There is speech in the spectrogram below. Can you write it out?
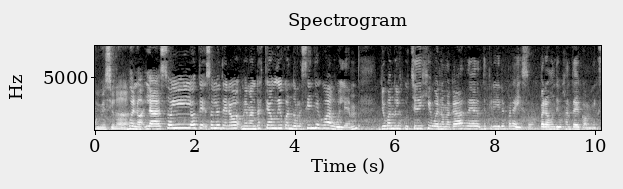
muy mencionada. Bueno, la Sol, Ote- Sol Otero me mandó este audio cuando recién llegó a Angulem. Yo cuando lo escuché dije, bueno, me acabas de describir el paraíso para un dibujante de cómics.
